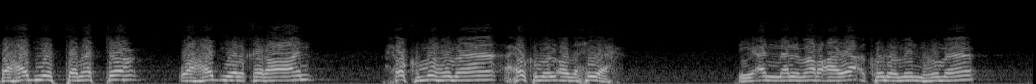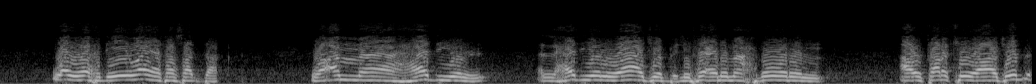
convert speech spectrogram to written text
فهدي التمتع وهدي القران حكمهما حكم الأضحية في أن المرء يأكل منهما ويهدي ويتصدق. وأما هدي الهدي الواجب لفعل محظور أو ترك واجب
